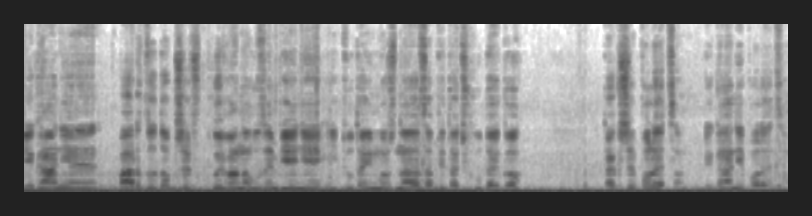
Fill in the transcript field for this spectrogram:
bieganie bardzo dobrze wpływa na uzębienie i tutaj można zapytać chudego. Także polecam. Bieganie polecam.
